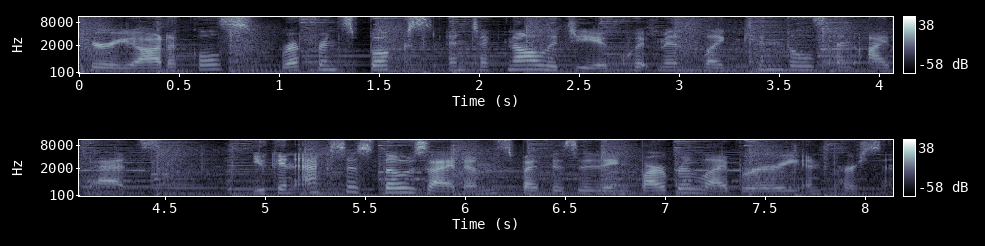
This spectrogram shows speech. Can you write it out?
periodicals, reference books, and technology equipment like Kindles and iPads. You can access those items by visiting Barber Library in person.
